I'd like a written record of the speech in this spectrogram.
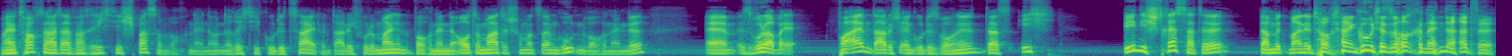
meine Tochter hatte einfach richtig Spaß am Wochenende und eine richtig gute Zeit. Und dadurch wurde mein Wochenende automatisch schon mal zu einem guten Wochenende. Ähm, es wurde aber vor allem dadurch ein gutes Wochenende, dass ich wenig Stress hatte, damit meine Tochter ein gutes Wochenende hatte.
